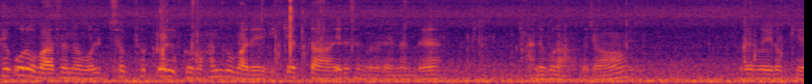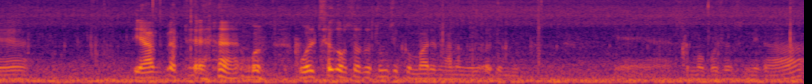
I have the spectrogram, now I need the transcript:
최고로 봐서는 월척 턱걸이급 한두 마리 있겠다 이런 생각을 했는데 아니구나 그죠? 그래도 이렇게 월- 월척 없어도 중치급 마리를 하는 걸 어딥니까? 예, 한번 보셨습니다.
